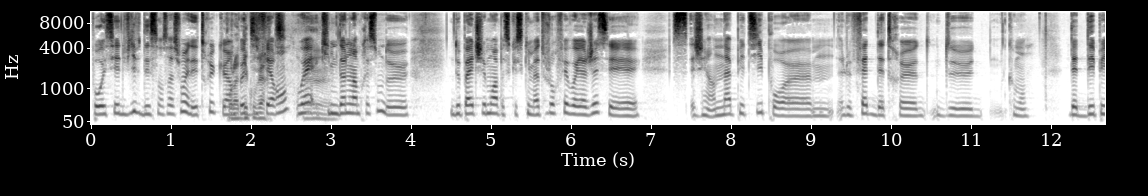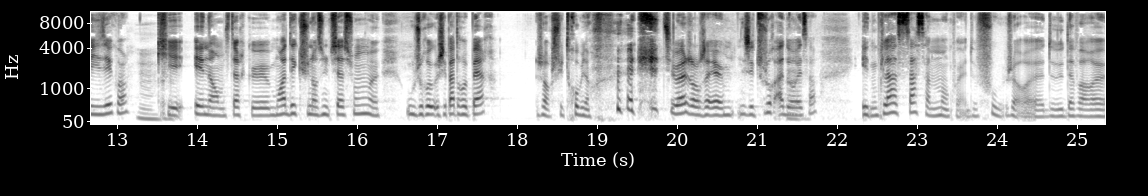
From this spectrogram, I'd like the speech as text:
pour essayer de vivre des sensations et des trucs Pour un peu découverte. différents, ouais, Mmh. qui me donnent l'impression de de pas être chez moi parce que ce qui m'a toujours fait voyager c'est j'ai un appétit pour euh, le fait d'être euh, de comment? D'être dépaysé quoi Hmm. qui est énorme. C'est-à-dire que moi, dès que je suis dans une situation euh, où je j'ai pas de repère, genre je suis trop bien. tu vois, genre j'ai j'ai toujours adoré ça. Et donc là, ça, ça me manque, ouais, de fou. Genre euh, de d'avoir euh,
